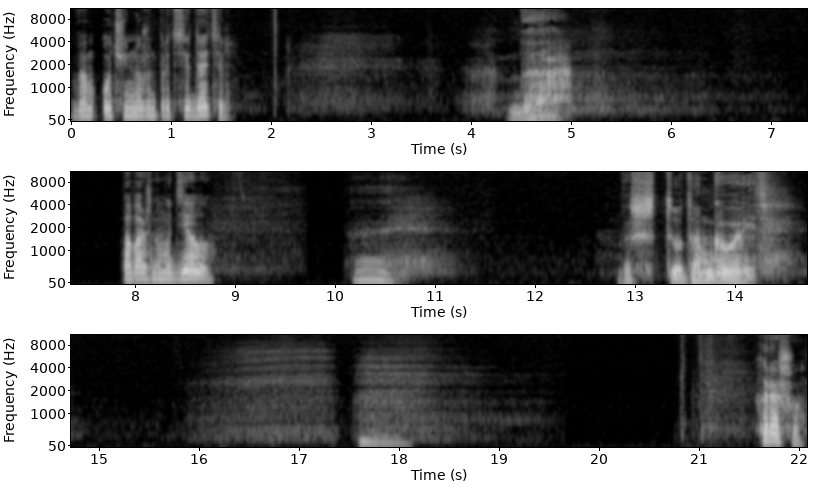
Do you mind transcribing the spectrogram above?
Вам очень нужен председатель? Да. По важному делу? Эй. Да что там говорить? Хорошо.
